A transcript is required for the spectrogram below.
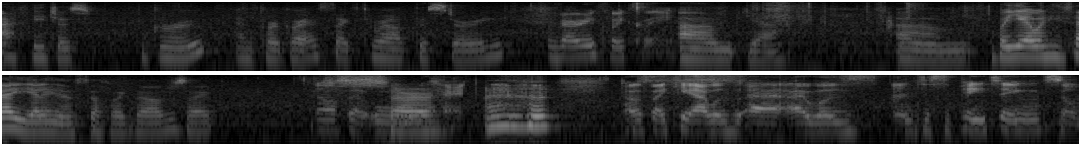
Afi just grew and progressed, like, throughout the story. Very quickly. Um, yeah. Um, but yeah, when he started yelling and stuff like that, I was just like, I was like, oh, sir. okay. I was like, yeah, I was, uh, I was anticipating some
